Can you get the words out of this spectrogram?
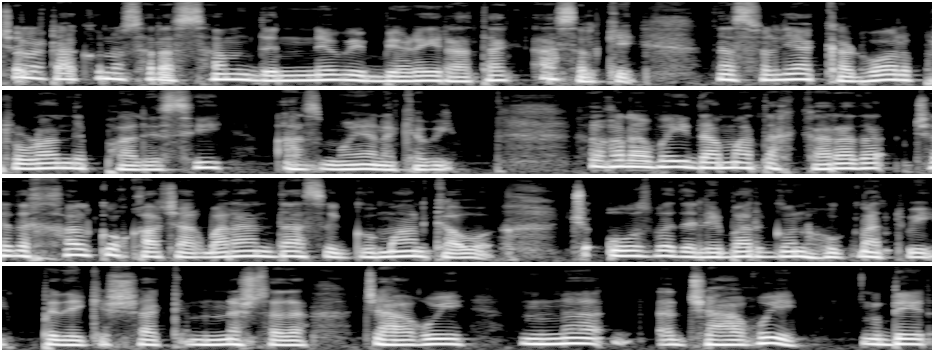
چې له ټاکنو سره سم د نوې بیړۍ راتګ اصل کې د استرالیا کډوالو پر وړاندې پالیسی ازموینه کوي هغه وایي دا ماته ښکاره ده چې د خلکو قاچاقبران داسې ګومان کاوه چې اوس به د لیبر ګوند حکومت وي په دې کې شک نشته ده چې هغوی نه چې هغوی ډیر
